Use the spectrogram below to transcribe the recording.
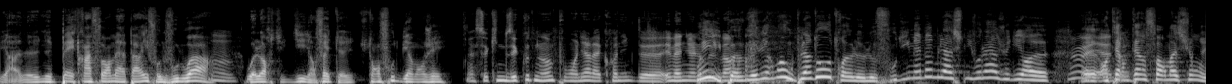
Ne, ne pas être informé à Paris, il faut le vouloir. Mm. Ou alors tu te dis, en fait, tu t'en fous de bien manger. Ceux qui nous écoutent maintenant pourront lire la chronique de Emmanuel Oui, ils peuvent me lire moi ou plein d'autres, le, le foodie, mais même là, à ce niveau-là, je veux dire, euh, euh, en termes d'information, je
